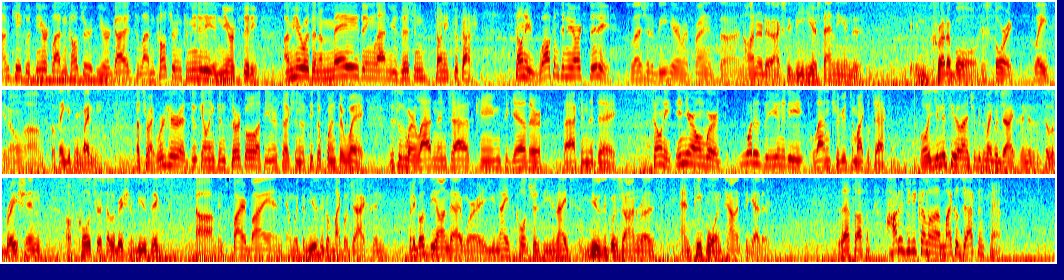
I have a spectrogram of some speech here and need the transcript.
I'm Keith with New York Latin Culture, your guide to Latin culture and community in New York City. I'm here with an amazing Latin musician, Tony Succar. Tony, welcome to New York City. Pleasure to be here, my friend. It's uh, an honor to actually be here standing in this incredible, historic place, you know. Um, so thank you for inviting me. That's right. We're here at Duke Ellington Circle at the intersection of Tito Puente Way. This is where Latin and jazz came together back in the day. Tony, in your own words, what is the Unity Latin tribute to Michael Jackson? Well, Unity Latin tribute to Michael Jackson is a celebration of culture, a celebration of music, um, inspired by and, and with the music of Michael Jackson. But it goes beyond that, where it unites cultures, it unites musical genres and people and talent together. That's awesome. How did you become a Michael Jackson fan?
